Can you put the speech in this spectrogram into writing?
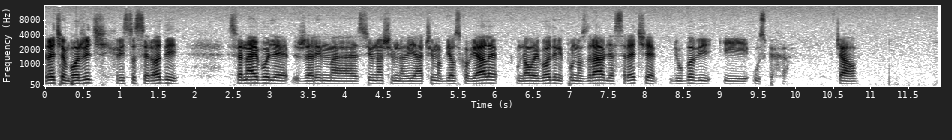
Srećan Božić, Hristo se rodi. Sve najbolje želim e, svim našim navijačima Bjelskog Vjale u novoj godini puno zdravlja, sreće, ljubavi i uspeha. Ćao!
